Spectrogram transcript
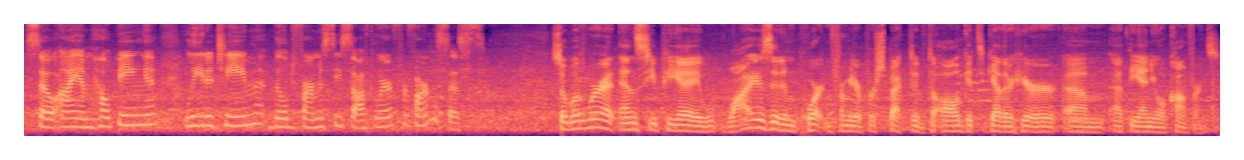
So I am helping lead a team build pharmacy software for pharmacists. So when we're at NCPA, why is it important from your perspective to all get together here um, at the annual conference?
